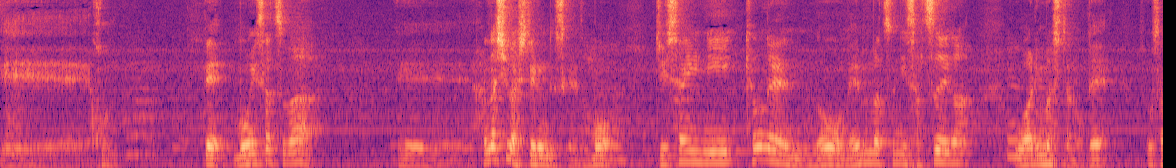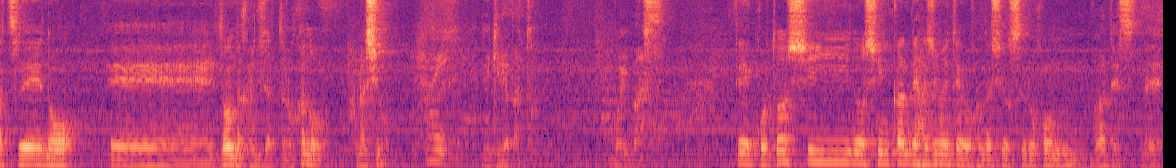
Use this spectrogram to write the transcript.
えー本。でもう1冊は、えー話はしてるんですけれども、実際に去年の年末に撮影が終わりましたので、その撮影の、えーどんな感じだったのかの話をはい。できればと思います。で今年の新刊で初めてお話をする本はですね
